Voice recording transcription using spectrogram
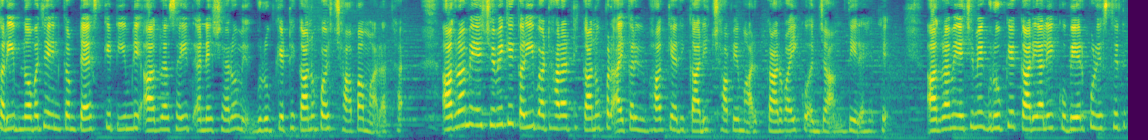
करीब नौ बजे इनकम टैक्स की टीम ने आगरा सहित अन्य शहरों में ग्रुप के ठिकानों पर छापा मारा था। आगरा में एचएमए के करीब 18 ठिकानों पर आयकर विभाग के अधिकारी छापेमार कार्रवाई को अंजाम दे रहे थे। आगरा में एचएमए ग्रुप के कार्यालय कुबेरपुर स्थित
